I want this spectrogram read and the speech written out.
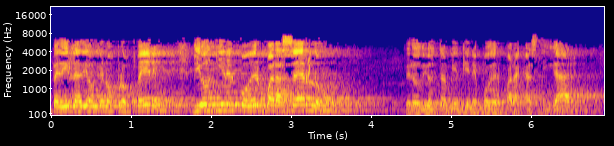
pedirle a Dios que nos prospere. Dios tiene el poder para hacerlo, pero Dios también tiene poder para castigar.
